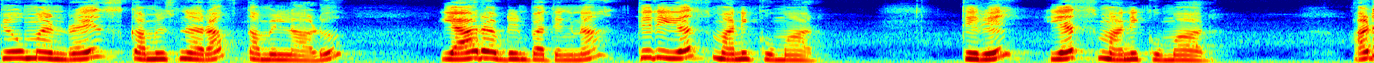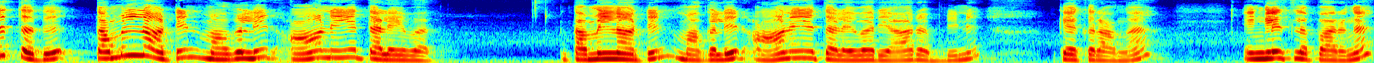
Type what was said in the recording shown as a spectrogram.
human rights commissioner of Tamil Nadu யார் அப்படின்னு பார்த்தீங்கன்னா திரு எஸ் மணிக்குமார். திரு எஸ் மணிக்குமார். அடுத்தது தமிழ்நாட்டின் மகளிர் ஆணைய தலைவர். தமிழ்நாட்டின் மகளிர் ஆணைய தலைவர் யார் அப்படின்னு கேட்குறாங்க இங்கிலீஷில் பாருங்கள்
